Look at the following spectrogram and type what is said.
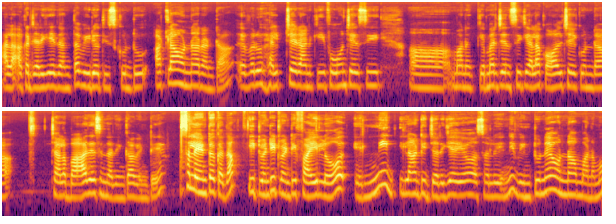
అలా అక్కడ జరిగేదంతా వీడియో తీసుకుంటూ అట్లా ఉన్నారంట. ఎవరు హెల్ప్ చేయడానికి ఫోన్ చేసి మనకి ఎమర్జెన్సీకి అలా కాల్ చేయకుండా చాలా బాధేసింది అది ఇంకా వింటే. అసలు ఏంటో కదా ఈ ట్వంటీ ట్వంటీ ఫైవ్లో ఎన్ని ఇలాంటివి జరిగాయో అసలు ఎన్ని వింటూనే ఉన్నాం మనము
